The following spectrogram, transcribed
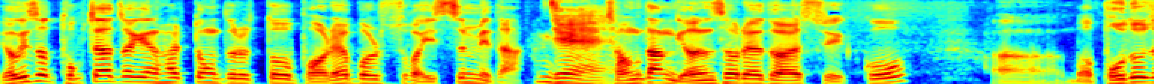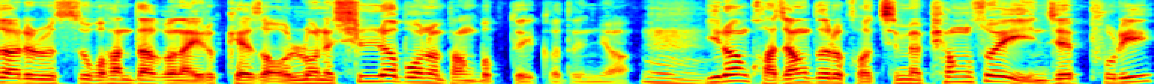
여기서 독자적인 활동들을 또 벌여볼 수가 있습니다. 예. 정당 연설회도 할 수 있고 어뭐 보도 자료를 쓰고 한다거나 이렇게 해서 언론에 실려보는 방법도 있거든요. 음. 이런 과정들을 거치면 평소에 인재풀이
